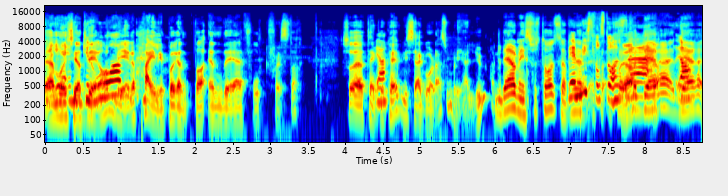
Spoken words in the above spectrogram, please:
jeg må jo si at at dere har mer peiling på renta enn det folk flest har. Så jeg tenker Ja. ok, hvis jeg går der, så blir jeg lurt. Men det er jo misforståelse. Det er en misforståelse, For, for dere, dere,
